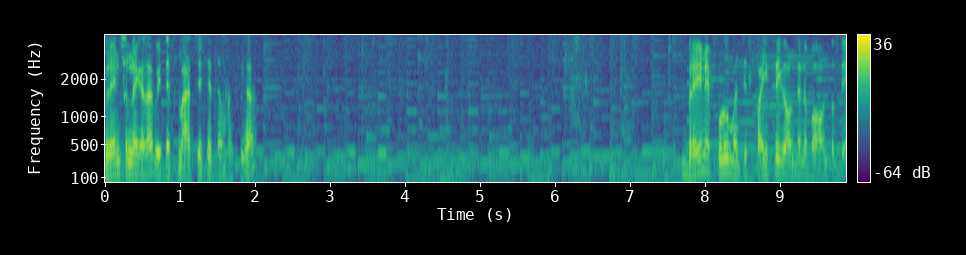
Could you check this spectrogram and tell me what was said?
బ్రెయిన్స్ ఉన్నాయి కదా వీటిని స్మాష్ చేసేద్దాం మంచిగా. బ్రెయిన్ ఎప్పుడు మంచి స్పైసీగా ఉంటేనే బాగుంటుంది.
